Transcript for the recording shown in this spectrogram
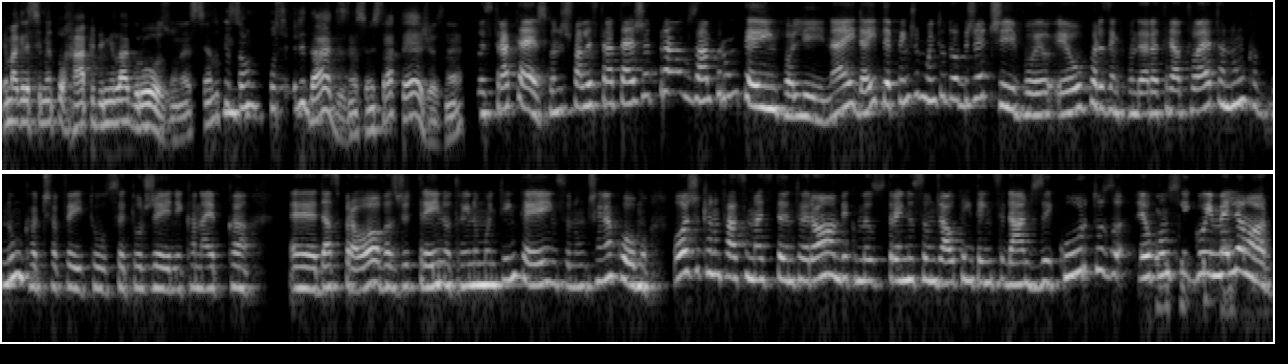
emagrecimento rápido e milagroso, né? sendo que são uhum. possibilidades, né? são estratégias. Né? Estratégias. Quando a gente fala estratégia, é para usar por um tempo ali, né? E daí depende muito do objetivo. Eu, eu por exemplo, quando eu era triatleta, nunca, nunca tinha feito cetogênica na época é, das provas, de treino, treino muito intenso, não tinha como. Hoje que eu não faço mais tanto aeróbico, meus treinos são de alta intensidade e curtos, eu consigo ir melhor.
